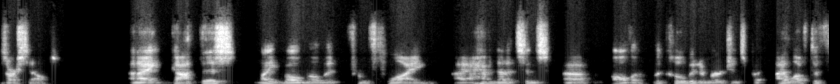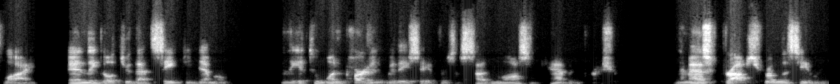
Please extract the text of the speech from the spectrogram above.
is ourselves. And I got this light bulb moment from flying. I haven't done it since uh, all the, the COVID emergence, but I love to fly. And they go through that safety demo. And they get to one part in it where they say, if there's a sudden loss of cabin pressure, the mask drops from the ceiling,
